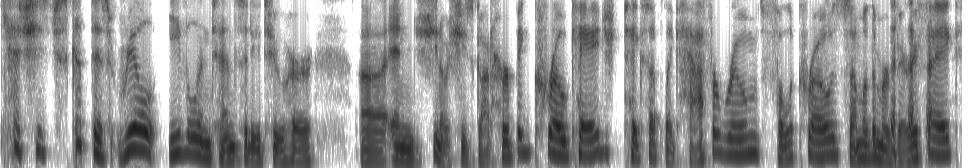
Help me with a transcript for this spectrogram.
yeah, she's just got this real evil intensity to her. Uh, and you know she's got her big crow cage takes up like half a room full of crows some of them are very fake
